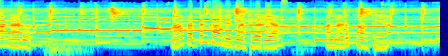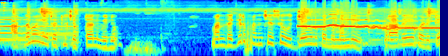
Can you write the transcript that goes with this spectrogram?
అన్నాడు. నాకు అర్థం కాలేదు మధ్యవర్య అన్నాడు కాంతయ్య. అర్థమయ్యేటట్లు చెప్తాను విను. మన దగ్గర పనిచేసే ఉద్యోగులు కొంతమంది ప్రాధేయపడితే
